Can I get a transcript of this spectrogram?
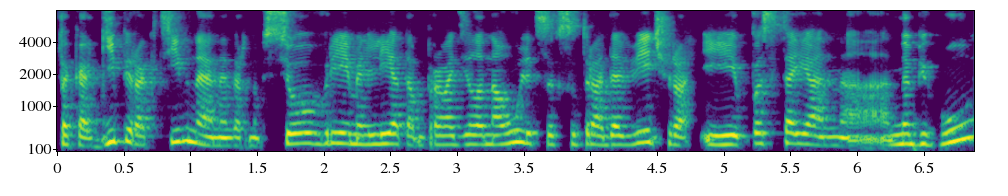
такая гиперактивная, наверное, все время летом проводила на улицах с утра до вечера и постоянно на бегу.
